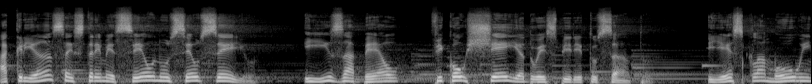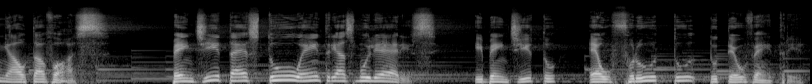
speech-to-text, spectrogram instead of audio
A criança estremeceu no seu seio e Isabel ficou cheia do Espírito Santo e exclamou em alta voz: Bendita és tu entre as mulheres, e bendito é o fruto do teu ventre.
